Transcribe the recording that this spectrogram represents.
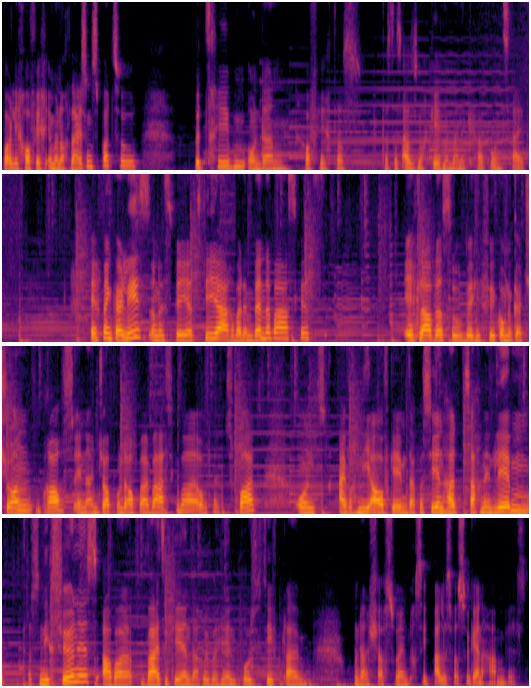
Sportlich hoffe ich immer noch Leistungssport zu betreiben und dann hoffe ich, dass, dass das alles noch geht mit meinem Körper und Zeit. Ich bin Carlis und ich bin jetzt vier Jahre bei den Bänderbaskets. Ich glaube, dass du wirklich viel Kommunikation brauchst in deinem Job und auch bei Basketball oder Sport und einfach nie aufgeben. Da passieren halt Sachen im Leben, das nicht schön ist, aber weitergehen, darüber hin, positiv bleiben und dann schaffst du im Prinzip alles, was du gerne haben willst.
